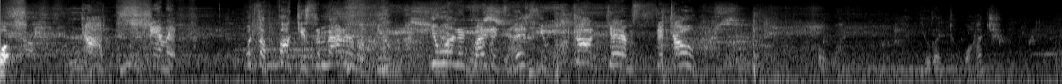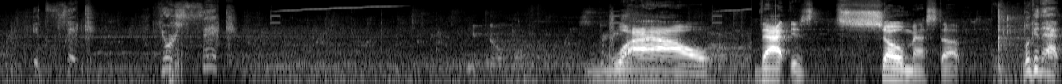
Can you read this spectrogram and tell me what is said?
What? God damn it! What the fuck is the matter with you? You weren't invited to this, you goddamn sicko! You like to watch? It's sick. You're sick. Wow. That is so messed up. Look at that.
